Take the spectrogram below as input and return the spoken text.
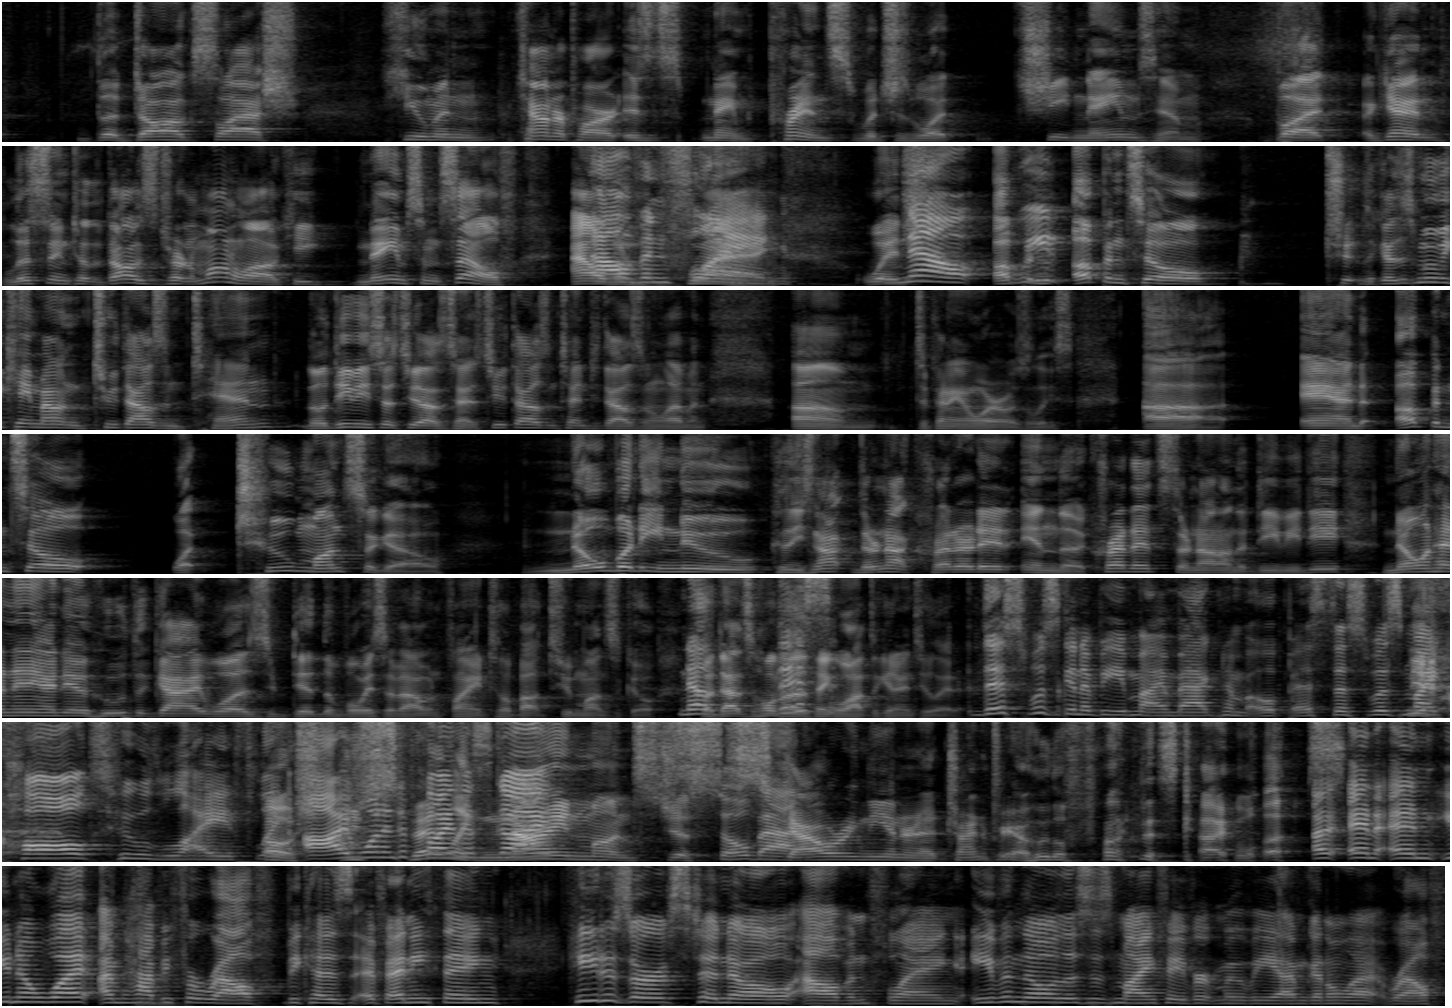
the dog slash human counterpart is named Prince, which is what she names him. But again, listening to the dog's internal monologue, he names himself Alvin, Alvin Flang, Flang. which Now, up, we- in, up until two, because this movie came out in 2010. The DVD says 2010. It's 2010, 2011, um, depending on where it was released. Uh, and up until what two months ago, Nobody knew because he's not. They're not credited in the credits. They're not on the DVD. No one had any idea who the guy was who did the voice of Alvin Flang until about two months ago. Now, but that's a whole other thing we'll have to get into later. This was gonna be my magnum opus. This was my Yeah. call to life. Like sh- I wanted to find like this guy. nine months just so bad. scouring the internet trying to figure out who the fuck this guy was. Uh, and and you know what? I'm happy for Ralph because if anything, he deserves to know Alvin Flang. Even though this is my favorite movie, I'm gonna let Ralph.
